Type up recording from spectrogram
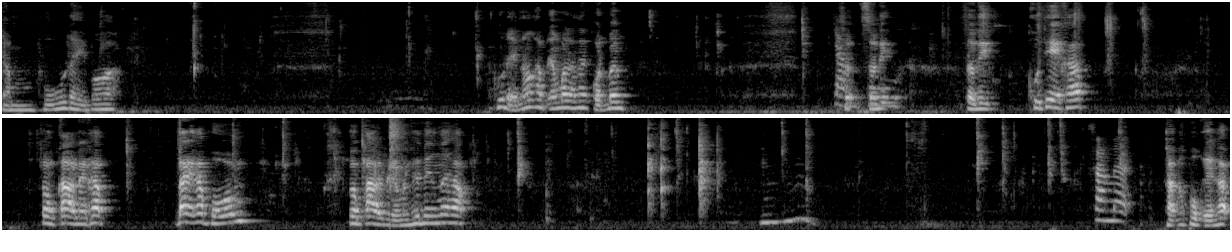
จำผู้ใดบ่ ผู้ใดเนาะครับยังไม่ได้กดเบิ้งจำสสวัสดีสวัสดีครูเทครับต้องเก้านะครับ ได้ครับผมต้องเก้าเดี๋ยวมันทีนึงนะครับสร้างได้ผักกระปุกเองครับ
